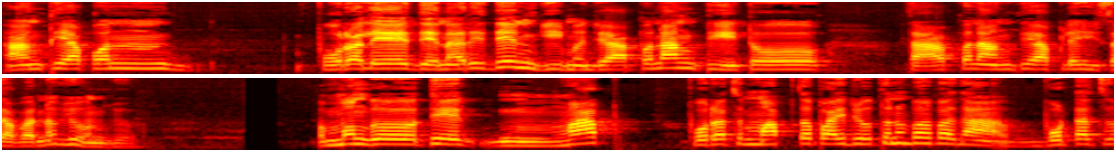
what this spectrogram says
अंगठी आपण पोराले देणारी देणगी म्हणजे आपण अंगठी तो तर आपण अंगठी आपल्या हिशोबानं घेऊन घेऊ. मग ते माप पोराचं माप तर पाहिजे होतं ना बाबा ना बोटाचं.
